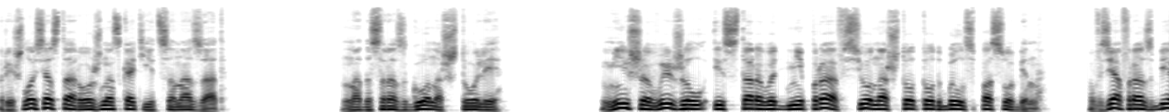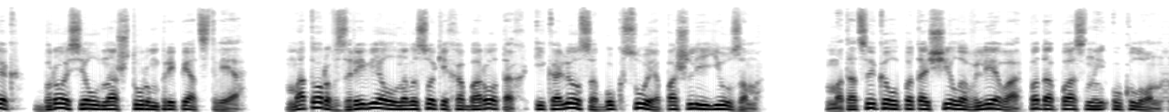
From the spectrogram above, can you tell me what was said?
пришлось осторожно скатиться назад. Надо с разгона, что ли? Миша выжил из старого Днепра все, на что тот был способен. Взяв разбег, бросил на штурм препятствия. Мотор взревел на высоких оборотах, и колеса, буксуя, пошли юзом. Мотоцикл потащило влево под опасный уклон.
